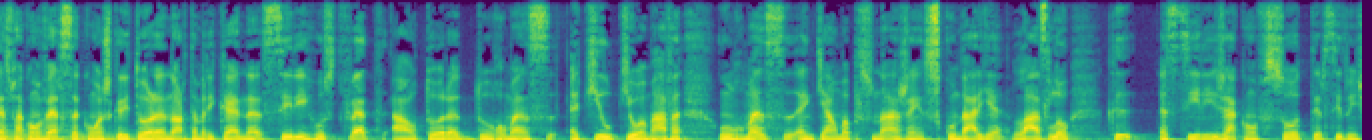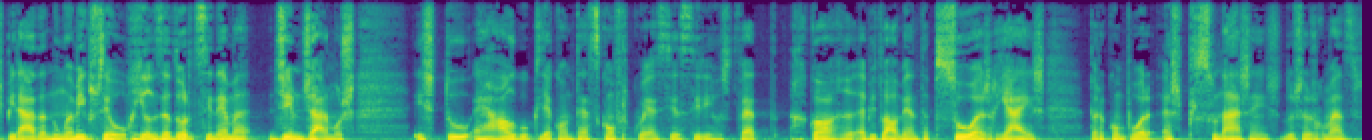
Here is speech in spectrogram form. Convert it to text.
Regresso à conversa com a escritora norte-americana Siri Hustvedt, a autora do romance Aquilo que eu amava, um romance em que há uma personagem secundária, Laszlo, que a Siri já confessou ter sido inspirada num amigo seu, o realizador de cinema Jim Jarmusch. Isto é algo que lhe acontece com frequência. Siri Hustvedt recorre habitualmente a pessoas reais para compor as personagens dos seus romances?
